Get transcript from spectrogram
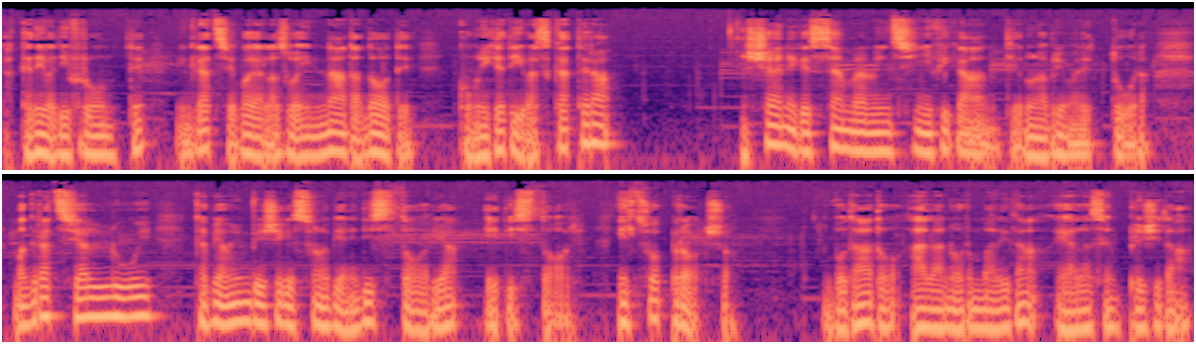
accadeva di fronte e grazie poi alla sua innata dote comunicativa scatterà scene che sembrano insignificanti ad una prima lettura, ma grazie a lui capiamo invece che sono piene di storia e di storie. Il suo approccio, votato alla normalità e alla semplicità,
